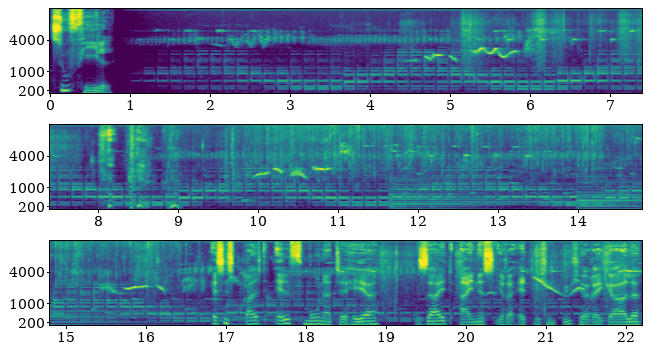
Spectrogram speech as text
Zu viel. Es ist bald elf Monate her, seit eines ihrer etlichen Bücherregale,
